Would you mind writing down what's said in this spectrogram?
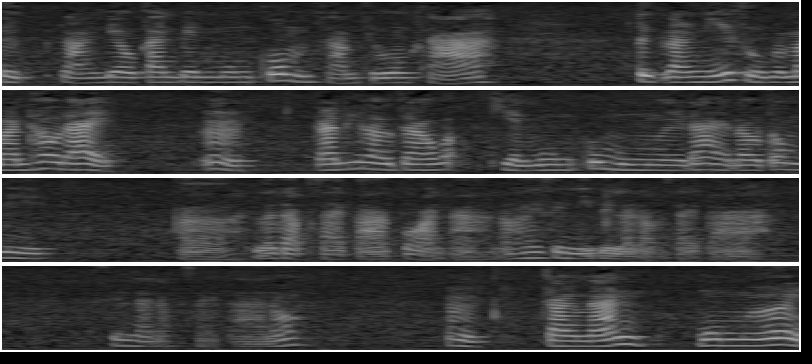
ตึกหลังเดียวกันเป็นมุมก้ม30องศา ตึกหลังนี้สูงประมาณเท่าใด อืม การที่เราจะเขียนมุมก้มมุมเงยได้ เราต้องมีอ่าระดับสายตาก่อน อะ เราให้เส้นนี้เป็นระดับสายตา เส้นระดับสายตาเนาะ จากนั้นมุมเงย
